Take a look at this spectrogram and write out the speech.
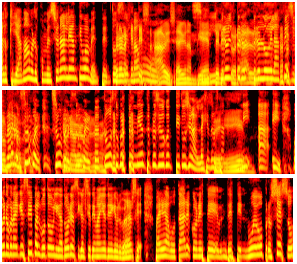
a los que llamábamos los convencionales antiguamente. Entonces, Pero la gente vamos- sabe si hay un ambiente Sí, pero, pero, pero lo de la fecha, claro, súper, súper, súper. Está todo súper pendiente del proceso constitucional. La gente no está ni ahí. Bueno, para que sepa, el voto obligatorio, así que el 7 de mayo tiene que prepararse para ir a votar con este, de este nuevo proceso.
